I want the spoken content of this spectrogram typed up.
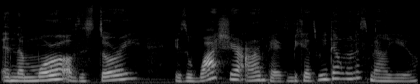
And the moral of the story is wash your armpits because we don't want to smell you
